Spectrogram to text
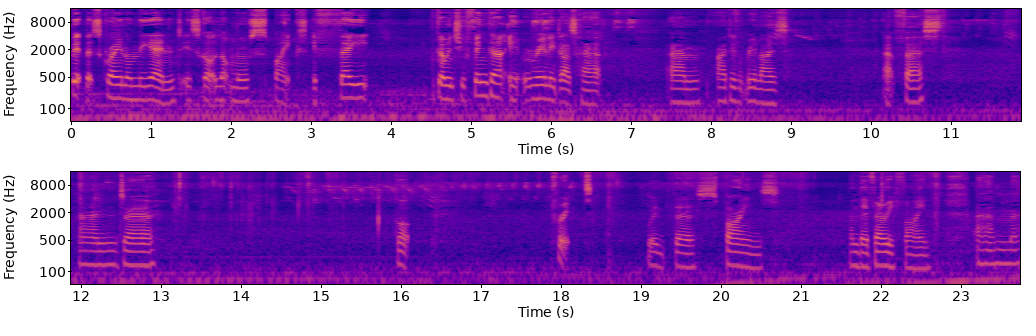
bit that's growing on the end it's got a lot more spikes. If they go into your finger it really does hurt. Um, I didn't realise at first and uh, got pricked with the spines and they're very fine. Um,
